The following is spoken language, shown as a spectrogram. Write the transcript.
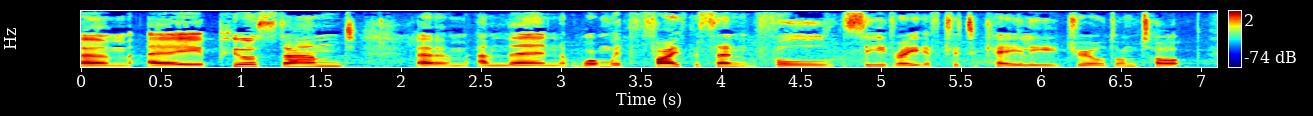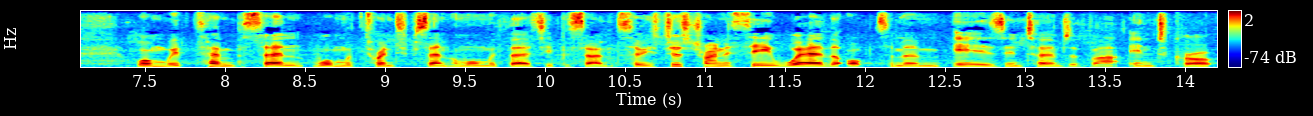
um, a pure stand, um, and then one with 5% full seed rate of triticale drilled on top. One with 10%, one with 20%, and one with 30%. So he's just trying to see where the optimum is in terms of that intercrop.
